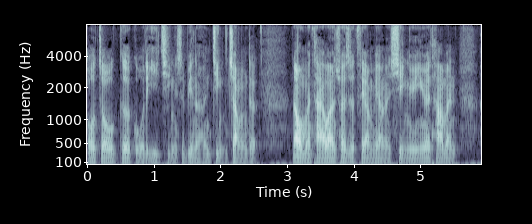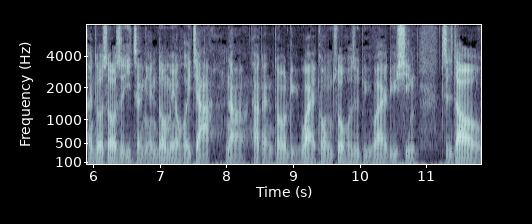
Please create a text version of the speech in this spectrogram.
欧洲各国的疫情是变得很紧张的。那我们台湾算是非常非常的幸运，因为他们很多时候是一整年都没有回家，那他可能都旅外工作或是旅外旅行，直到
